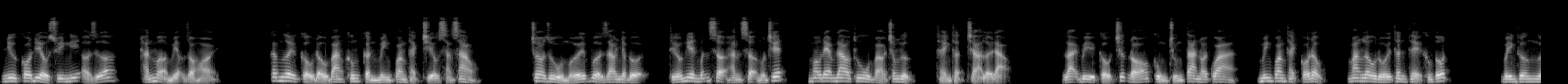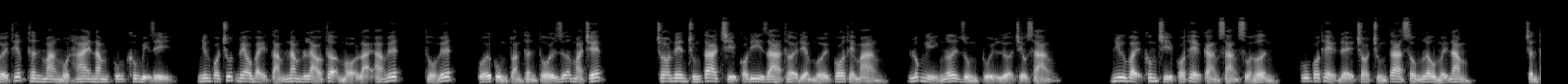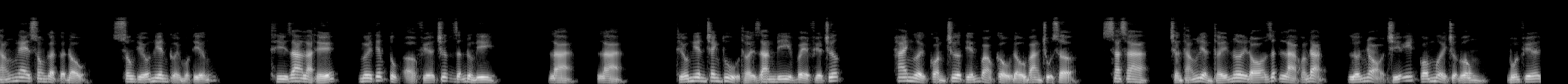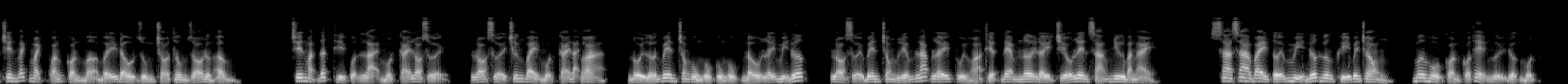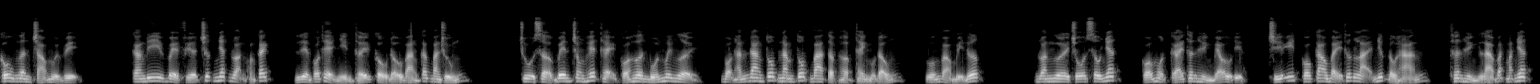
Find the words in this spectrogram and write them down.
Như có điều suy nghĩ ở giữa, hắn mở miệng dò hỏi, các ngươi cầu đầu bang không cần minh quang thạch chiếu sáng sao? Cho dù mới vừa giao nhập đội, thiếu niên vẫn sợ hắn sợ muốn chết, mau đem đao thu vào trong ngực, thành thật trả lời đạo, lại bị cầu trước đó cùng chúng ta nói qua, minh quang thạch có độc, mang lâu đối thân thể không tốt. Bình thường người thiếp thân mang một hai năm cũng không bị gì, nhưng có chút đeo bảy tám năm láo thợ mỏ lại a huyết, thổ huyết, cuối cùng toàn thân thối giữa mà chết cho nên chúng ta chỉ có đi ra thời điểm mới có thể mang, lúc nghỉ ngơi dùng tuổi lửa chiếu sáng. Như vậy không chỉ có thể càng sáng sủa hơn, cũng có thể để cho chúng ta sống lâu mấy năm. Trần thắng nghe xong gật gật đầu, sông thiếu niên cười một tiếng. Thì ra là thế, ngươi tiếp tục ở phía trước dẫn đường đi. Là là. Thiếu niên tranh thủ thời gian đi về phía trước. Hai người còn chưa tiến vào cầu đầu bang trụ sở, xa xa, trần thắng liền thấy nơi đó rất là khoáng đạn, lớn nhỏ chí ít có mười triệu bông bốn phía trên vách mạch quán còn mở mấy đầu dùng cho thông gió đường hầm. Trên mặt đất thì cuộn lại một cái lò sưởi lò sưởi trưng bày một cái đại hoa, nồi lớn bên trong cùng ngục cùng ngục nấu lấy mì nước, lò sưởi bên trong liếm láp lấy củi hỏa thiệt đem nơi đây chiếu lên sáng như ban ngày. Xa xa bay tới mì nước hương khí bên trong, mơ hồ còn có thể ngửi được một câu ngân cháo mùi vị. Càng đi về phía trước nhất đoạn khoảng cách, liền có thể nhìn thấy cầu đầu bang các bang chúng. Trụ sở bên trong hết thệ có hơn bốn mươi người, bọn hắn đang top năm top ba tập hợp thành một đống, uống vào mì nước. Đoàn người chỗ sâu nhất, có một cái thân hình béo ụt, chí ít có cao bảy thước lại nhức đầu hán, thân hình là bắt mắt nhất.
